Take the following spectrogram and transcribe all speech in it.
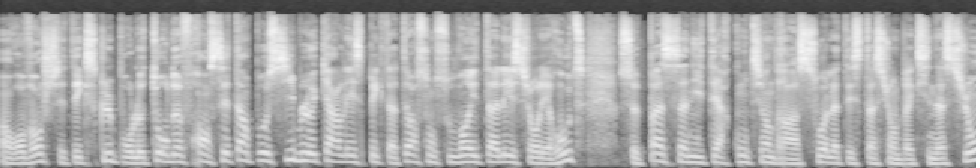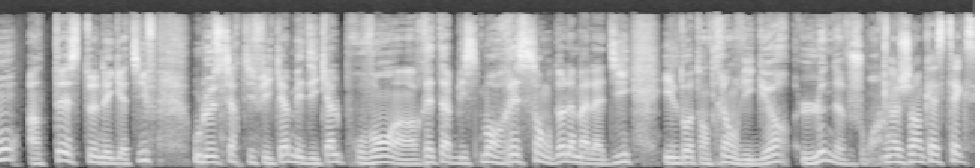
En revanche, c'est exclu pour le Tour de France. C'est impossible car les spectateurs sont souvent étalés sur les routes. Ce pass sanitaire contiendra soit l'attestation de vaccination, un test négatif ou le certificat médical prouvant un rétablissement récent de la maladie. Il doit entrer en vigueur le 9 juin. Jean Castex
